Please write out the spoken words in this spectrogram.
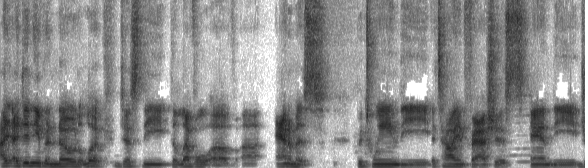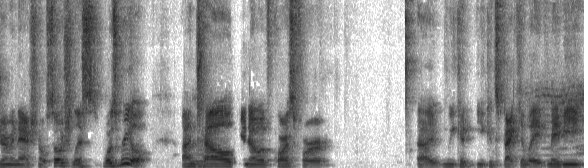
I, I didn't even know to look just the the level of uh, animus between the Italian fascists and the German National Socialists was real until you know of course for uh, we could you could speculate maybe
